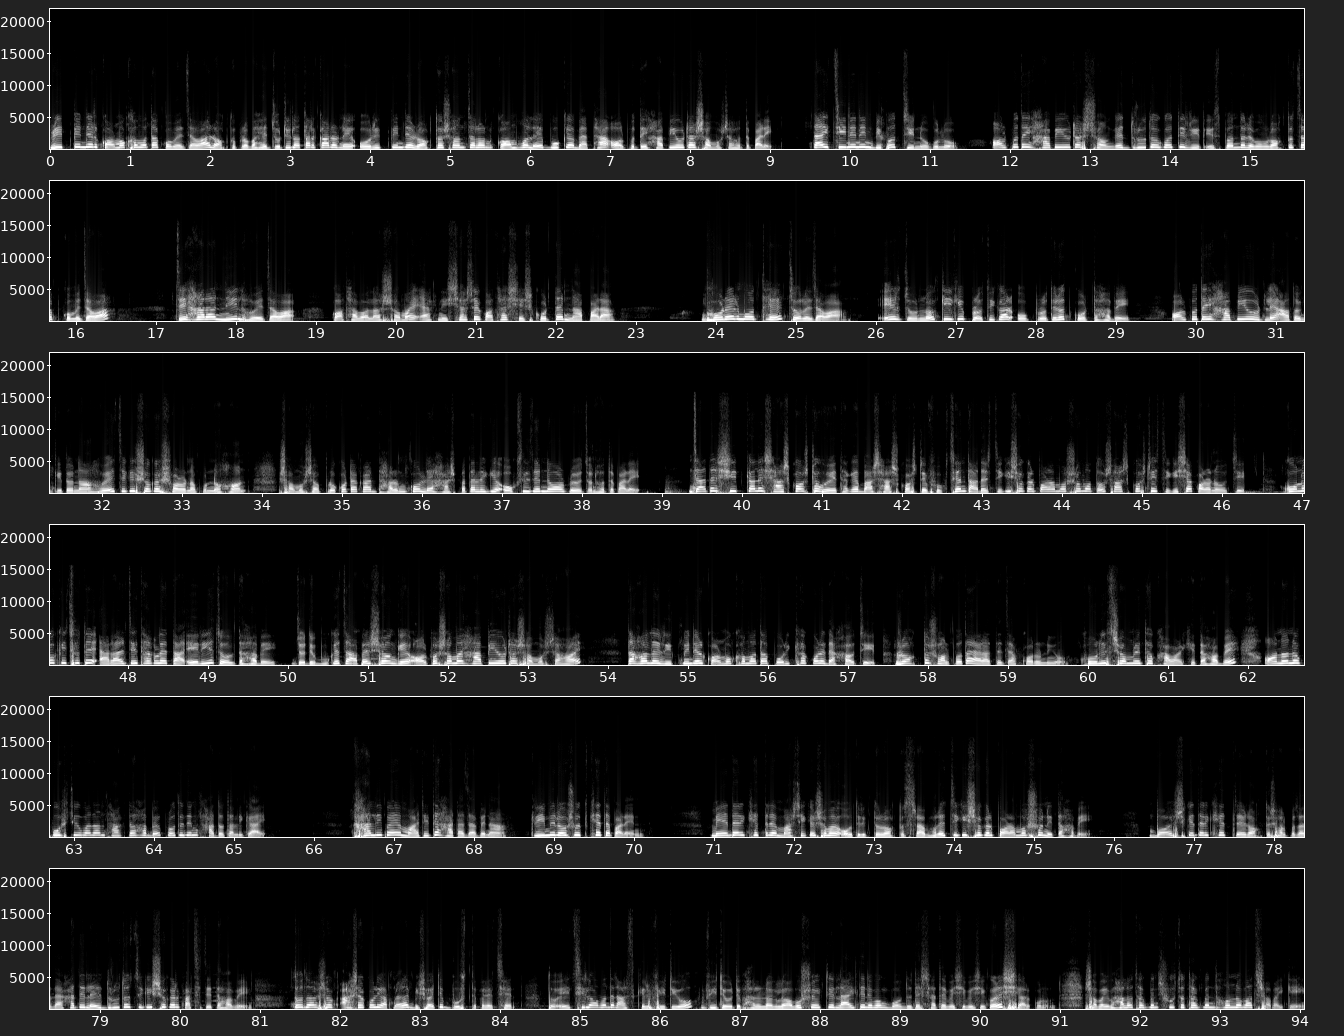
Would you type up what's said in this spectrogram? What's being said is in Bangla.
হৃৎপিণ্ডের কর্মক্ষমতা কমে যাওয়া, রক্তপ্রবাহের জটিলতার কারণে ও হৃৎপিণ্ডের রক্ত সঞ্চালন কম হলে বুকে ব্যথা, অল্পতেই হাঁপিয়ে ওঠার সমস্যা হতে পারে। তাই চিনে নিন বিপদ চিহ্নগুলো। অল্পতেই হাঁপিয়ে ওঠার সঙ্গে দ্রুত গতির হৃদস্পন্দন এবং রক্তচাপ কমে যাওয়া, চেহারা নীল হয়ে যাওয়া, কথা বলার সময় এক নিঃশ্বাসে কথা শেষ করতে না পারা ঘোরের মধ্যে চলে যাওয়া। এর জন্য কি কি প্রতিকার ও প্রতিরোধ করতে হবে? অল্পতেই হাঁপিয়ে উঠলে আতঙ্কিত না হয়ে চিকিৎসকের শরণাপন্ন হন। সমস্যা প্রকট আকার ধারণ করলে হাসপাতালে গিয়ে অক্সিজেন নেওয়ার প্রয়োজন হতে পারে। যাদের শীতকালে শ্বাসকষ্ট হয়ে থাকে বা শ্বাসকষ্টে ভুগছেন, তাদের চিকিৎসকের পরামর্শ মতো শ্বাসকষ্টের চিকিৎসা করানো উচিত। কোনো কিছুতে অ্যালার্জি থাকলে তা এড়িয়ে চলতে হবে। যদি বুকে চাপের সঙ্গে অল্প সময় হাঁপিয়ে ওঠার সমস্যা হয় তাহলে হৃৎপিণ্ডের কর্মক্ষমতা পরীক্ষা করে দেখা উচিত। রক্ত স্বল্পতা এড়াতে যা করণীয়। খনিজ সমৃদ্ধ খাবার খেতে হবে। অন্যান্য পুষ্টি উপাদান থাকতে হবে প্রতিদিন খাদ্য তালিকায়। খালি পায়ে মাটিতে হাঁটা যাবে না। কৃমির ওষুধ খেতে পারেন। মেয়েদের ক্ষেত্রে মাসিকের সময় অতিরিক্ত রক্তস্রাব হলে চিকিৎসকের পরামর্শ নিতে হবে। বয়স্কদের ক্ষেত্রে রক্ত স্বল্পতা দেখা দিলে দ্রুত চিকিৎসকের কাছে যেতে হবে। তো দর্শক, আশা করি আপনারা বিষয়টি বুঝতে পেরেছেন। তো এই ছিল আমাদের আজকের ভিডিও। ভিডিওটি ভালো লাগলে অবশ্যই একটি লাইক দিন এবং বন্ধুদের সাথে বেশি বেশি করে শেয়ার করুন। সবাই ভালো থাকবেন, সুস্থ থাকবেন। ধন্যবাদ সবাইকে।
